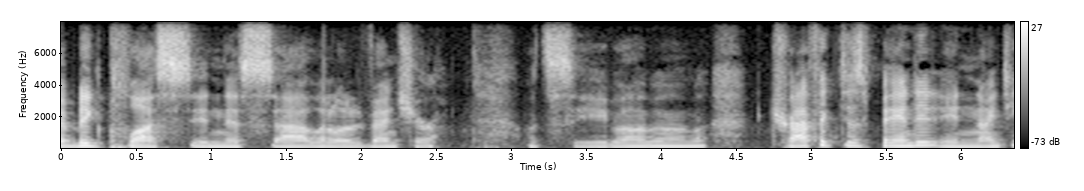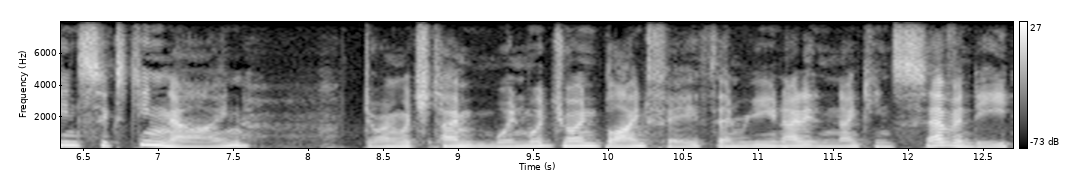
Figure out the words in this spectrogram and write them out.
a big plus in this uh, little adventure. Let's see. Blah, blah, blah. Traffic disbanded in 1969, during which time Winwood joined Blind Faith and reunited in 1970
